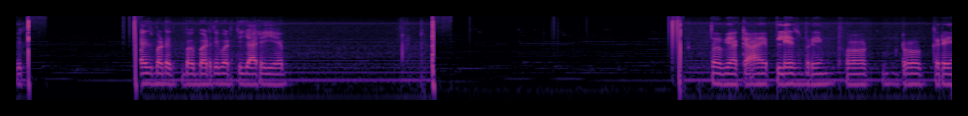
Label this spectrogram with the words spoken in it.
जो साइज़ बढ़, बढ़ती बढ़ती जा रही है तो अब यह क्या है? Place beam for draw grey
